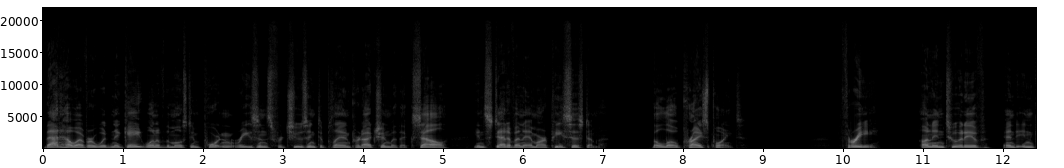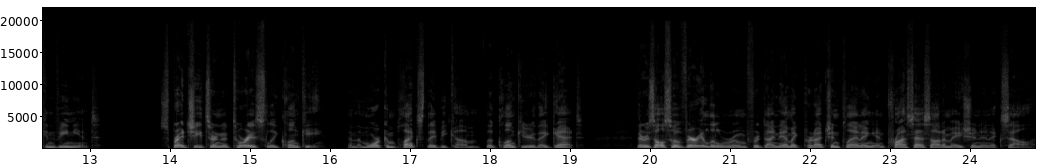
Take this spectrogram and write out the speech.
That, however, would negate one of the most important reasons for choosing to plan production with Excel instead of an MRP system the low price point. 3. Unintuitive and inconvenient. Spreadsheets are notoriously clunky, and the more complex they become, the clunkier they get. There is also very little room for dynamic production planning and process automation in Excel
